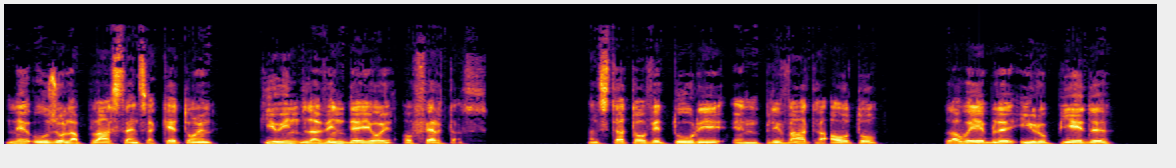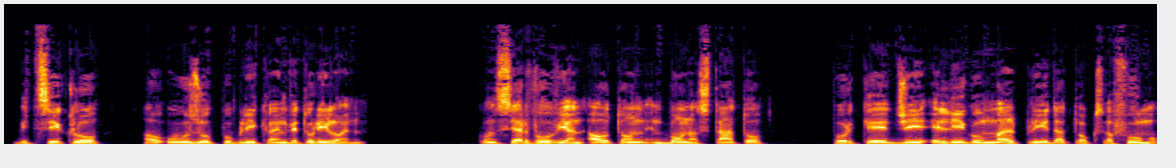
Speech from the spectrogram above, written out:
Ne usu la plastain sacetoin, ciuin la vendeioi ofertas. Anstato veturi en privata auto, laueble iru piede, biciclo au usu publicaen veturiloin conservu vian auton en bona stato, porque gi eligu malpli da toxa fumo.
